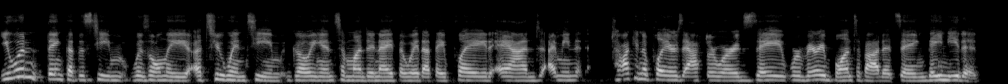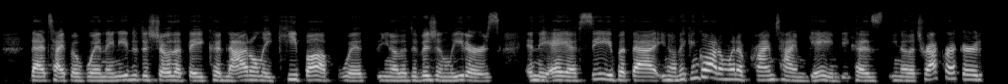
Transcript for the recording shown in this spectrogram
you wouldn't think that this team was only a two win team going into Monday night the way that they played. And I mean, talking to players afterwards, they were very blunt about it, saying they needed that type of win. They needed to show that they could not only keep up with, you know, the division leaders in the AFC, but that, you know, they can go out and win a primetime game because, you know, the track record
